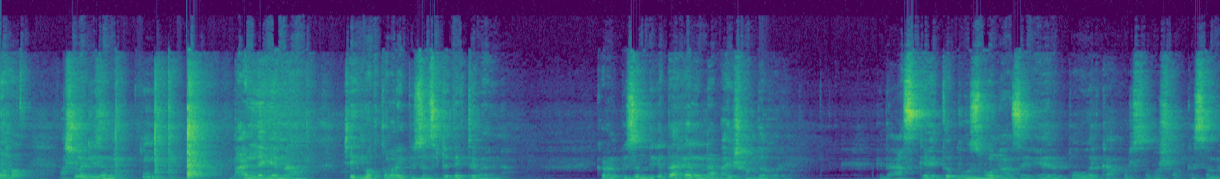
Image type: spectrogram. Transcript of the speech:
দেখো। আসলে কি জানো? কি? ভালো লাগে না ঠিক মতো তোমার এই পিছন সেটটা দেখতে পারে না। কারণ পিছন দিকে তাকালে না ভাই সন্দেহ করে। কিন্তু আজকে হয়তো বুঝব না যে এর বউয়ের কাপড় চাপড় সব কিছু আমি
